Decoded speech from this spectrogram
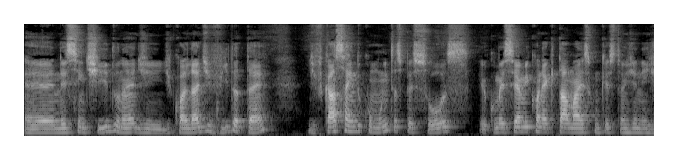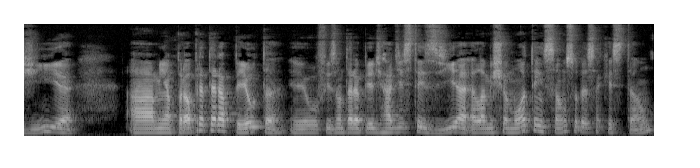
é, nesse sentido, né, de, de qualidade de vida até, de ficar saindo com muitas pessoas. Eu comecei a me conectar mais com questões de energia. A minha própria terapeuta, eu fiz uma terapia de radiestesia, ela me chamou a atenção sobre essa questão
